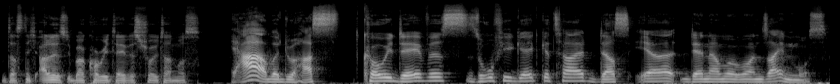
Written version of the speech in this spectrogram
Und das nicht alles über Corey Davis schultern muss. Ja, aber du hast Corey Davis so viel Geld gezahlt, dass er der Number One sein muss.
